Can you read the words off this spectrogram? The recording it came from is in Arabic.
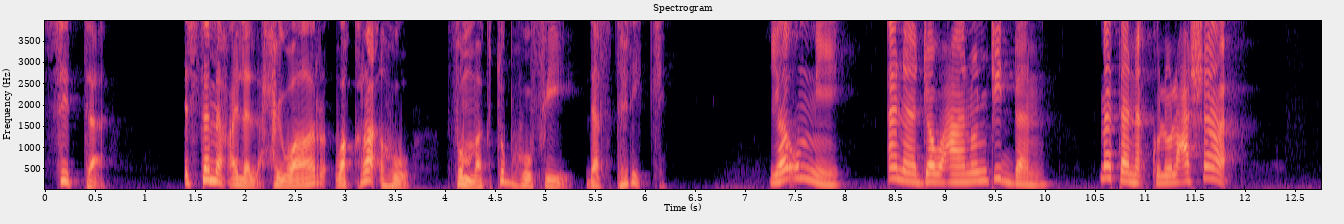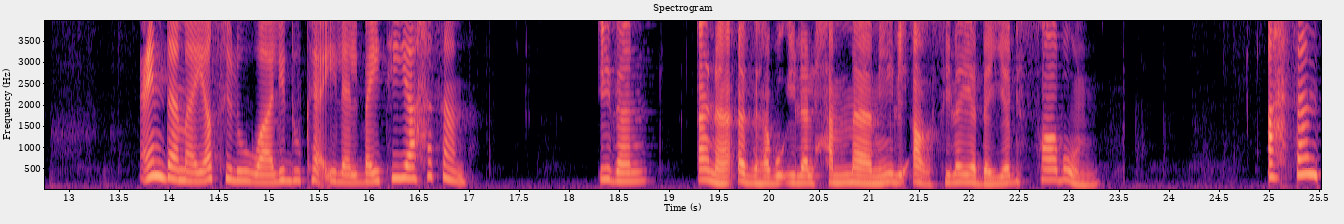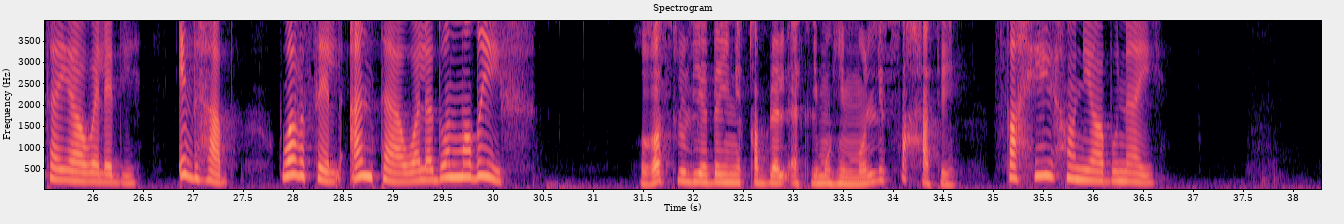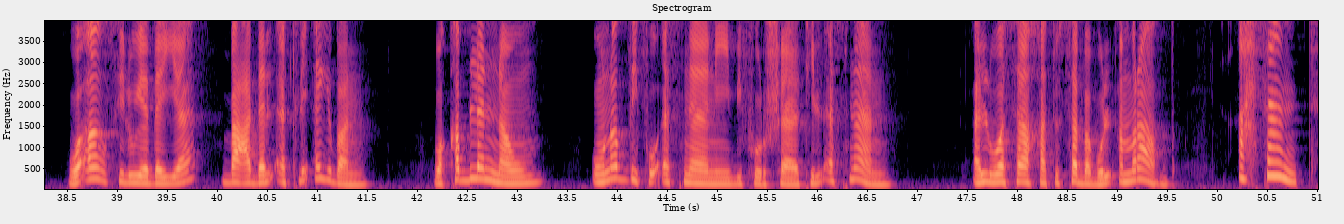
ستة. استمع إلى الحوار واقرأه ثم اكتبه في دفترك. يا أمي أنا جوعان جدا. متى نأكل العشاء؟ عندما يصل والدك إلى البيت يا حسن. إذا أنا أذهب إلى الحمام لأغسل يدي بالصابون. أحسنت يا ولدي. اذهب. واغسل أنت ولد نظيف. غسل اليدين قبل الأكل مهم للصحة. صحيح يا بني. وأغسل يدي بعد الأكل أيضا. وقبل النوم أنظف أسناني بفرشاة الأسنان. الوساخة سبب الأمراض. أحسنت.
